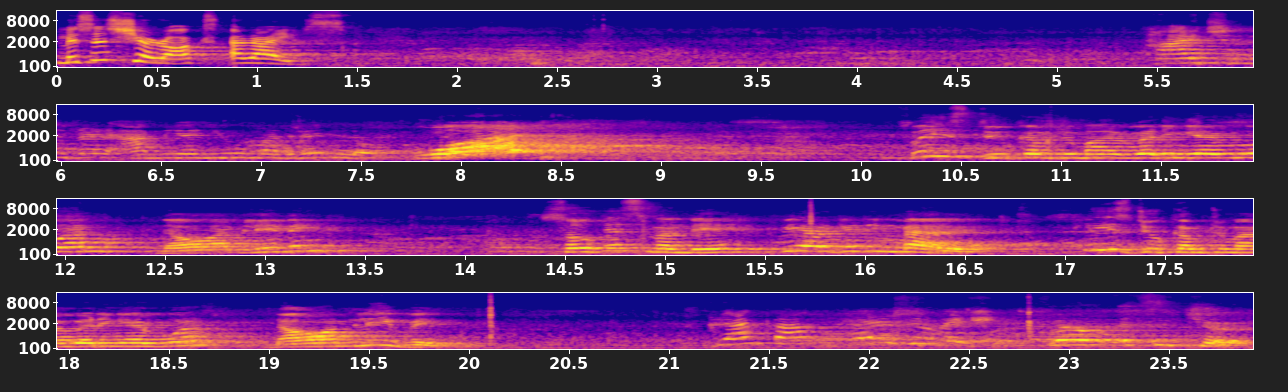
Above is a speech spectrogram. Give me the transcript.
Mrs. Xerox arrives. Hi children, I'm your new mother-in-law. What? Please do come to my wedding, everyone. Now I'm leaving. So this Monday, we are getting married. Please do come to my wedding, everyone. Now I'm leaving. Grandpa, where is your wedding? Well, it's in church.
